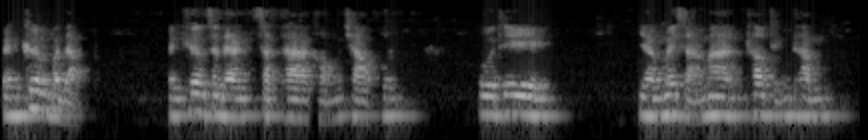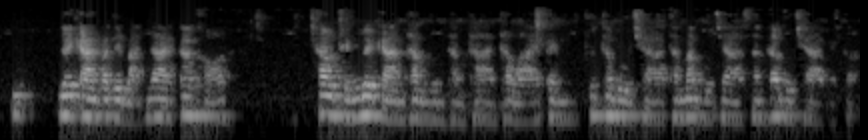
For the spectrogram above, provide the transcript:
เป็นเครื่องประดับ เป็นเครื่องแสดงศรัทธาของชาวพุทธผู้ที่ยังไม่สามารถเข้าถึงธรรมด้วยการปฏิบัติได้ก็ขอเข้าถึงด้วยการทำบุญทำทานถวายเป็นพุทธบูชาธรรมบูชา สังฆบูชาไปก่อน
